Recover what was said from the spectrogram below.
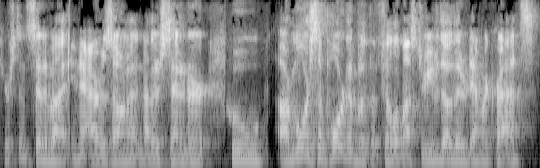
Kyrsten Sinema in Arizona, another senator, who are more supportive of the filibuster, even though they're Democrats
